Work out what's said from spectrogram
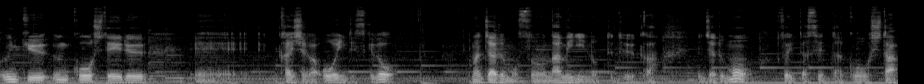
運休運行している、会社が多いんですけど、まあ、JAL もその波に乗ってというか JAL もそういった選択をした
